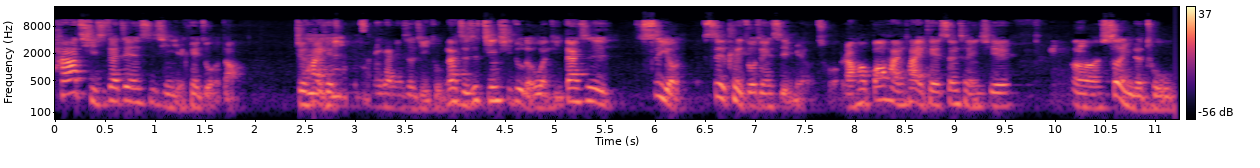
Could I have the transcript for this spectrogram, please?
它其实在这件事情也可以做得到。就它也可以产生概念设计图，那只是精细度的问题，但是是有是可以做这件事情没有错。然后包含它也可以生成一些呃摄影的图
